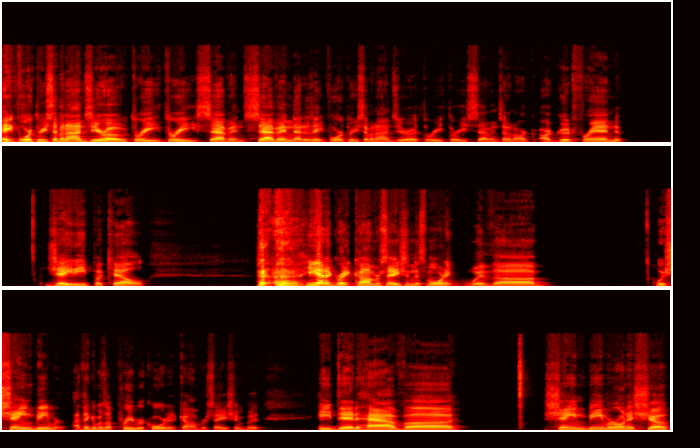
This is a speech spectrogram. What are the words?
843-790-3377. That is 843-790-3377. Our, our good friend JD PicKell he had a great conversation this morning with uh, with Shane Beamer. I think it was a pre-recorded conversation, but he did have uh, Shane Beamer on his show.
